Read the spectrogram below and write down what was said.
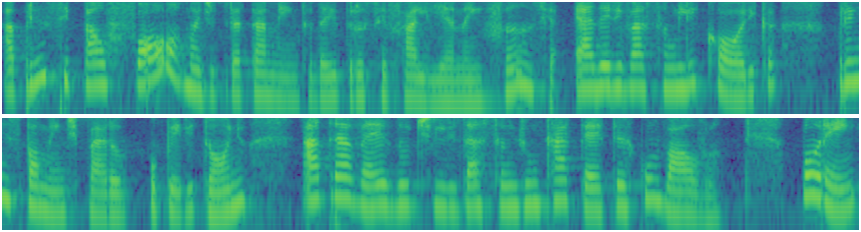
A principal forma de tratamento da hidrocefalia na infância é a derivação licórica, principalmente para o peritônio, através da utilização de um catéter com válvula. Porém,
